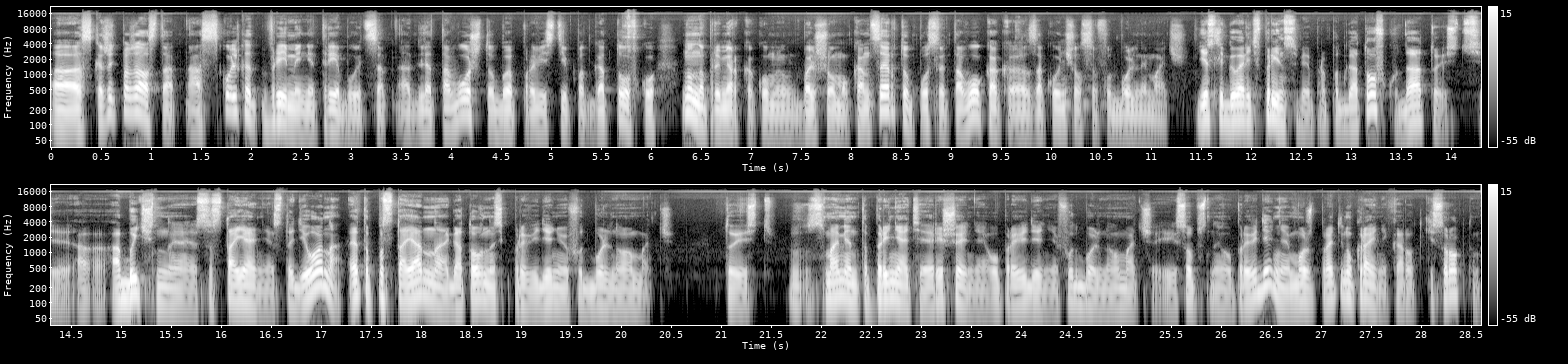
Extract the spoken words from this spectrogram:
А, скажите, пожалуйста, а сколько времени требуется для того, чтобы провести подготовку, ну, например, к какому-нибудь большому концерту после того, как закончился футбольный матч? Если говорить в принципе про подготовку, да, то есть э, обычное состояние стадиона – это постоянная готовность к проведению футбольного матча. То есть с момента принятия решения о проведении футбольного матча и, собственно, его проведения может пройти, ну, крайне короткий срок, там,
